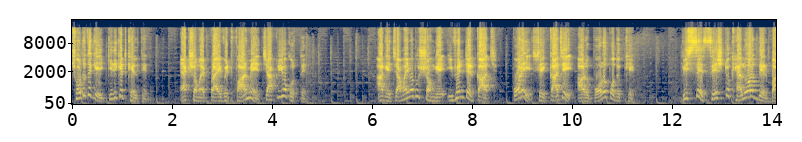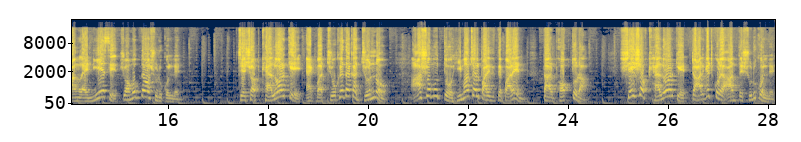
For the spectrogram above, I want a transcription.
ছোট থেকেই ক্রিকেট খেলতেন। একসময় প্রাইভেট ফার্মে চাকরিও করতেন। আগে জামাইবাবুর সঙ্গে ইভেন্টের কাজ, পরে সেই কাজে আরও বড় পদক্ষেপ। বিশ্বের শ্রেষ্ঠ খেলোয়াড়দের বাংলায় নিয়ে এসে চমক দেওয়া শুরু করলেন। যেসব খেলোয়াড়কে একবার চোখে দেখার জন্য আসমুদ্র হিমাচল পাড়ি দিতে পারেন তার ভক্তরা। সেই সব খেলোয়াড়কে টার্গেট করে আনতে শুরু করলেন।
